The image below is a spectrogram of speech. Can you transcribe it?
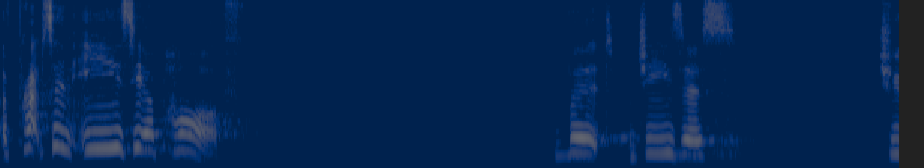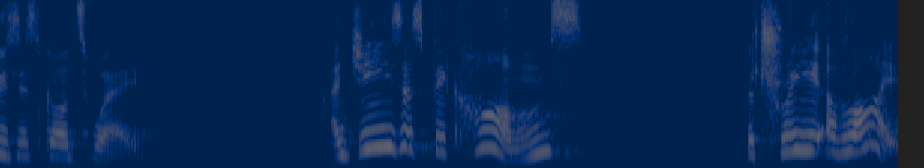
of perhaps an easier path. But Jesus chooses God's way. And Jesus becomes the tree of life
